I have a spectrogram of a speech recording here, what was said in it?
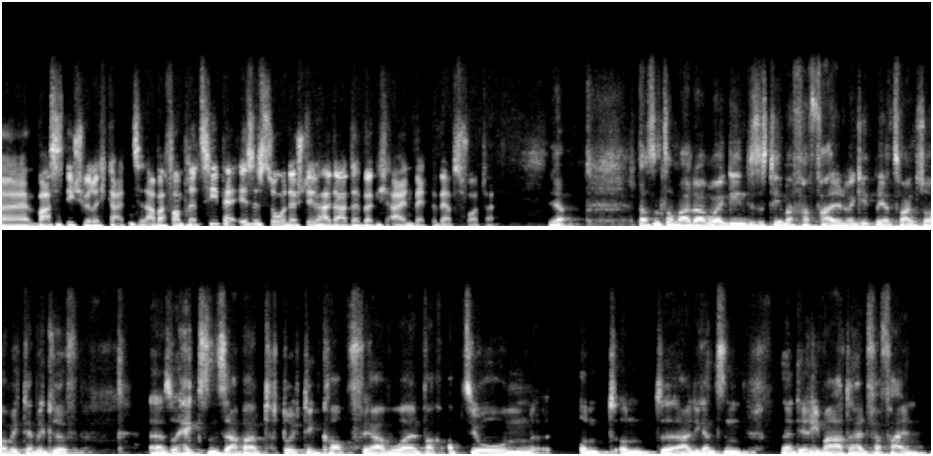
äh, was die Schwierigkeiten sind. Aber vom Prinzip her ist es so und der Stillhalter hat da wirklich einen Wettbewerbsvorteil. Ja, lass uns doch mal darüber gehen, dieses Thema Verfallen. Da geht mir ja zwangsläufig der Begriff äh, so Hexensabbat durch den Kopf, ja, wo einfach Optionen und, und äh, all die ganzen ne, Derivate halt verfallen.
